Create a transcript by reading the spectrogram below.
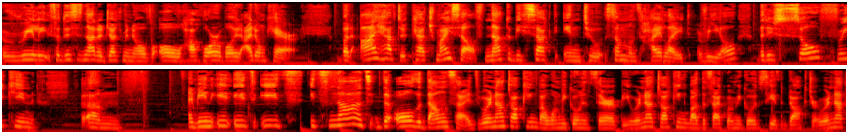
really, so this is not a judgment of, oh, how horrible, I don't care. But I have to catch myself not to be sucked into someone's highlight reel that is so freaking um I mean, it, it it's it's not the all the downsides. We're not talking about when we go in therapy. We're not talking about the fact when we go to see the doctor. We're not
